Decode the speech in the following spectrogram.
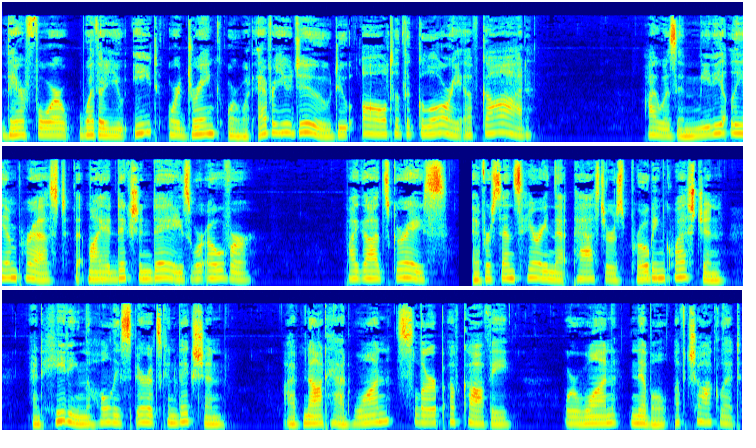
Therefore, whether you eat or drink or whatever you do, do all to the glory of God. I was immediately impressed that my addiction days were over. By God's grace, ever since hearing that pastor's probing question and heeding the Holy Spirit's conviction, I've not had one slurp of coffee or one nibble of chocolate.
